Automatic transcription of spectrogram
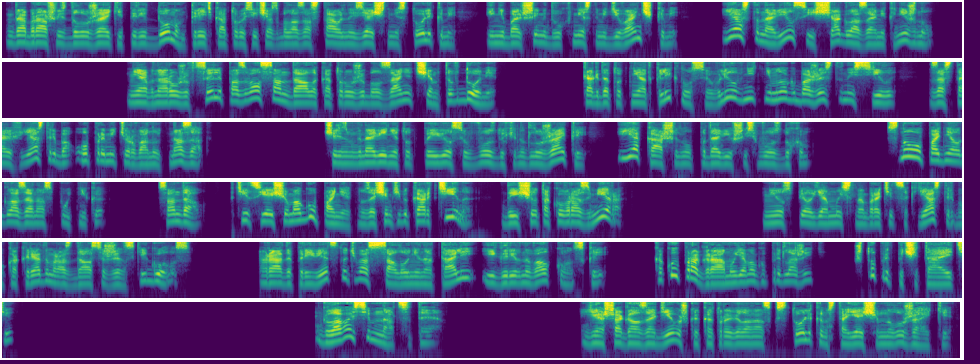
Добравшись до лужайки перед домом, треть которой сейчас была заставлена изящными столиками и небольшими двухместными диванчиками, я остановился, ища глазами княжну. Не обнаружив цели, позвал сандала, который уже был занят чем-то в доме. Когда тот не откликнулся, влил в нить немного божественной силы, заставив ястреба опрометью рвануть назад. Через мгновение тот появился в воздухе над лужайкой, и я кашлянул, подавившись воздухом. Снова поднял глаза на спутника. Сандал, птиц я еще могу понять, но зачем тебе картина? Да еще такого размера. Не успел я мысленно обратиться к ястребу, как рядом раздался женский голос. Рада приветствовать вас в салоне Натальи Игоревны Волконской. Какую программу я могу предложить? Что предпочитаете? Глава 17. Я шагал за девушкой, которая вела нас к столикам, стоящим на лужайке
